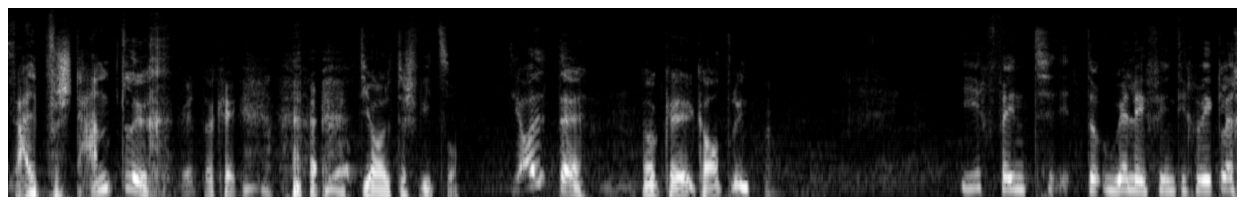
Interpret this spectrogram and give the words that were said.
Selbstverständlich. Gut, okay. die alten Schweizer. Die alten? Okay, Kathrin? Ich finde, der Ueli finde ich wirklich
